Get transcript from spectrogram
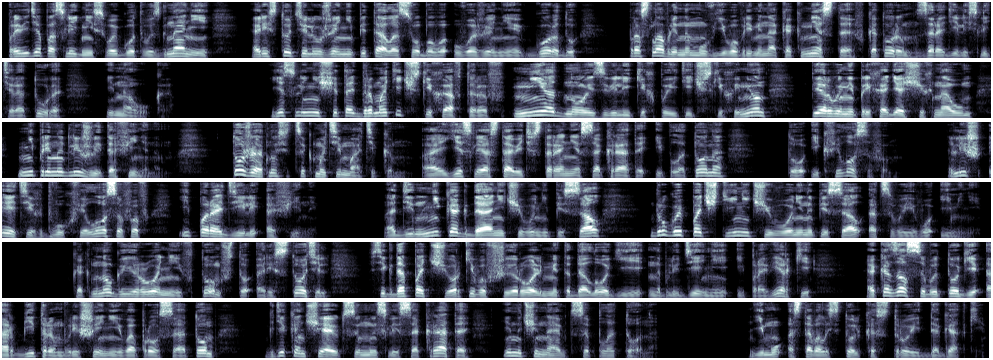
Проведя последний свой год в изгнании, Аристотель уже не питал особого уважения к городу, прославленному в его времена как место, в котором зародились литература и наука. Если не считать драматических авторов, ни одно из великих поэтических имен, первыми приходящих на ум, не принадлежит афининам. Тоже относится к математикам, а если оставить в стороне Сократа и Платона, то и к философам. Лишь этих двух философов и породили Афины. Один никогда ничего не писал, другой почти ничего не написал от своего имени. Как много иронии в том, что Аристотель, всегда подчеркивавший роль методологии наблюдения и проверки, оказался в итоге арбитром в решении вопроса о том, где кончаются мысли Сократа и начинаются Платона. Ему оставалось только строить догадки.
